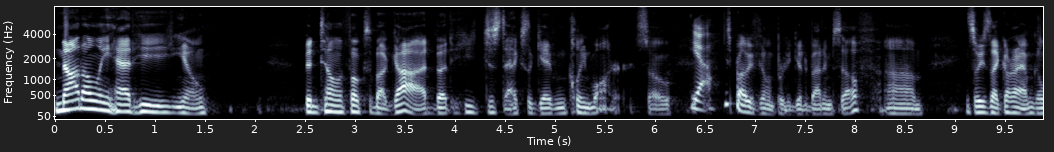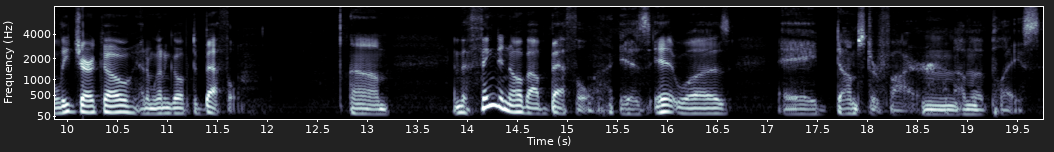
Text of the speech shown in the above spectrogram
not only had he you know been telling folks about God, but he just actually gave them clean water. So Yeah. he's probably feeling pretty good about himself. Um, and so he's like, "All right, I'm going to leave Jericho, and I'm going to go up to Bethel." Um, and the thing to know about Bethel is it was a dumpster fire of a place.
